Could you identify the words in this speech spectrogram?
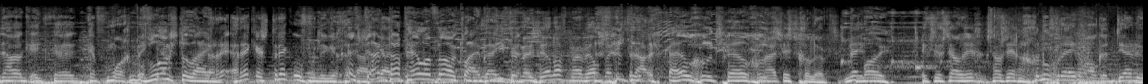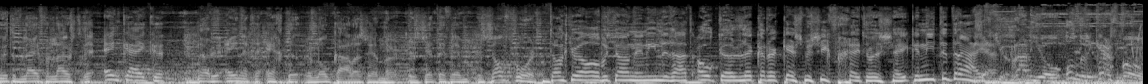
Nou, ik, ik, ik heb vanmorgen een of beetje... langs de lijn. Re rek- en strek oefeningen gedaan. dat, ja, dat helpt wel een klein beetje. Niet bij mezelf, maar wel bij de trui. heel goed, heel goed. Maar het is gelukt. Nee, Mooi. Ik zou zeggen, zou zeggen, genoeg reden om ook het derde uur te blijven luisteren... en kijken naar uw enige echte lokale zender, ZFM Zandvoort. Dankjewel Albert-Jan. En inderdaad, ook de lekkere kerstmuziek vergeten we zeker niet te draaien. Zet je radio onder de kerstboom.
